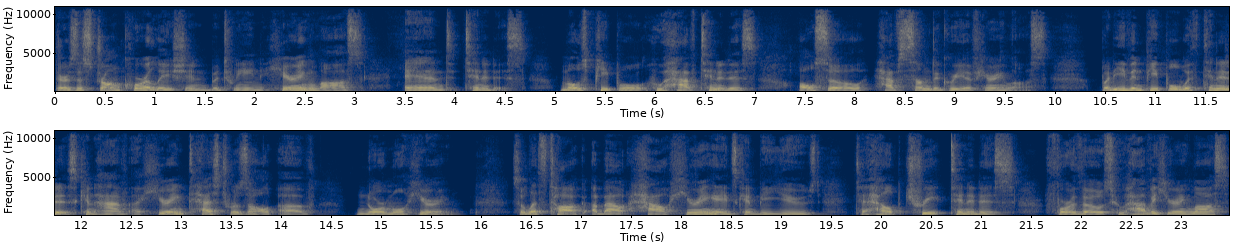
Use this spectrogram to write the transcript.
There's a strong correlation between hearing loss and tinnitus. Most people who have tinnitus also have some degree of hearing loss. But even people with tinnitus can have a hearing test result of normal hearing. So let's talk about how hearing aids can be used to help treat tinnitus for those who have a hearing loss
